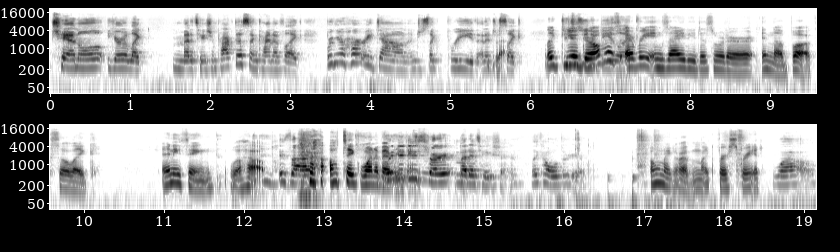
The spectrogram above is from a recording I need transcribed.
channel your like meditation practice and kind of like bring your heart rate down and just like breathe and it just Yeah. like Like Teaches your you to girl be, has like- every anxiety disorder in the book, so like anything will help. is that I'll take one of when everything. did you start meditation? Like how old are you? Oh my god, in like first grade. Wow.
